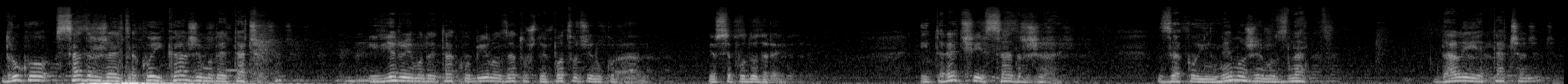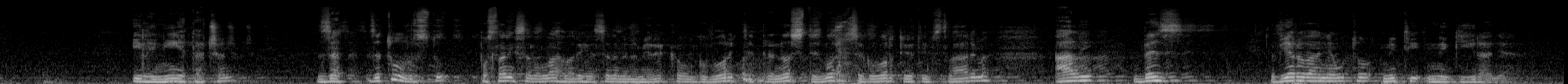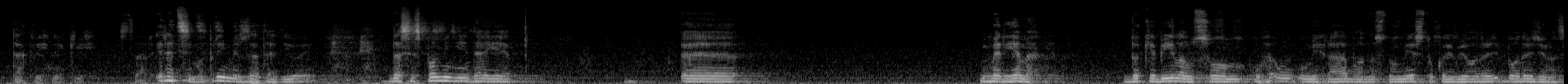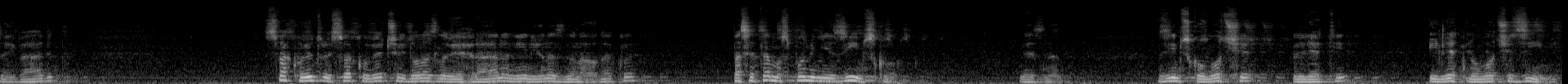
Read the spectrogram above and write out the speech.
Drugo, sadržaj za koji kažemo da je tačan. I vjerujemo da je tako bilo zato što je potvrđen u Kur'anu. Jer se pododaraju. I treći sadržaj za koji ne možemo znati da li je tačan ili nije tačan, za, za tu vrstu poslanik sallallahu alejhi ve sellem nam je rekao govorite, prenosite, možete se govoriti o tim stvarima, ali bez vjerovanja u to niti negiranja takvih nekih stvari. I recimo, primjer za taj dio je da se spominje da je e, Merijema, dok je bila u svom, u, u, u mihrabu, odnosno u mjestu koje je bio određeno za ibadet, svako jutro i svako večer dolazila je hrana, nije ni ona znala odakle, pa se tamo spominje zimsko, ne znam, zimsko voće ljeti i ljetno voće zimi.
